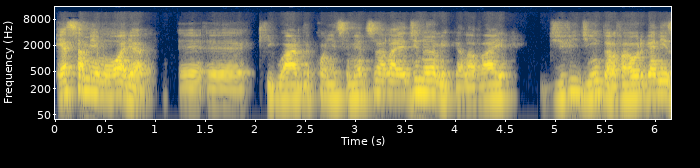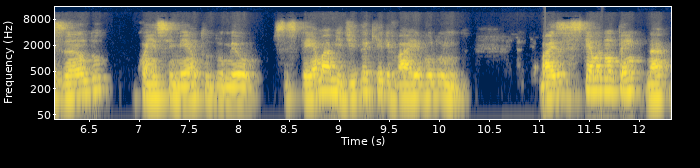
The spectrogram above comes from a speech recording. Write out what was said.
essa memória é, é, que guarda conhecimentos, ela é dinâmica, ela vai dividindo, ela vai organizando o conhecimento do meu sistema à medida que ele vai evoluindo. Mas o sistema não tem né,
